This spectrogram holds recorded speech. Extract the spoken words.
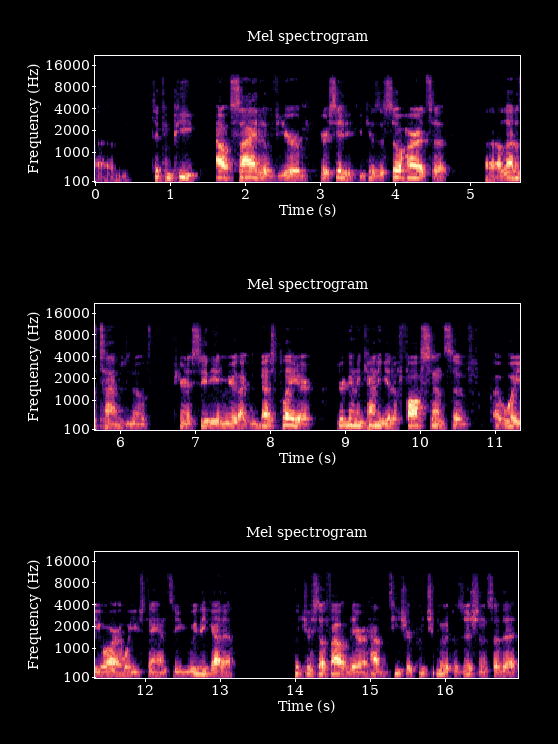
um, to compete outside of your your city? Because it's so hard to. Uh, a lot of times, you know, if, you're in a city and you're like the best player, you're going to kind of get a false sense of of where you are, where you stand. So you really got to put yourself out there, have the teacher put you in a position so that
